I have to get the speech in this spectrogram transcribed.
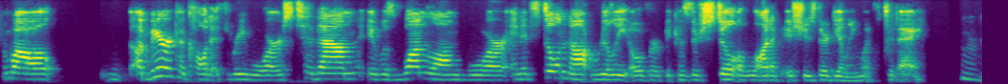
while America called it three wars, to them it was one long war, and it's still not really over because there's still a lot of issues they're dealing with today. Hmm.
